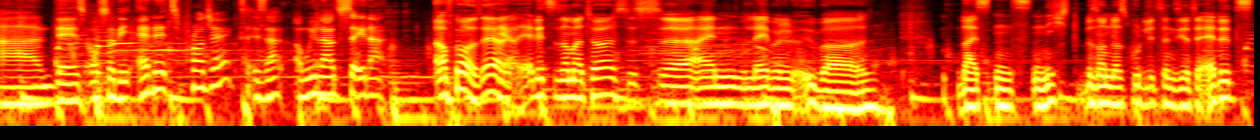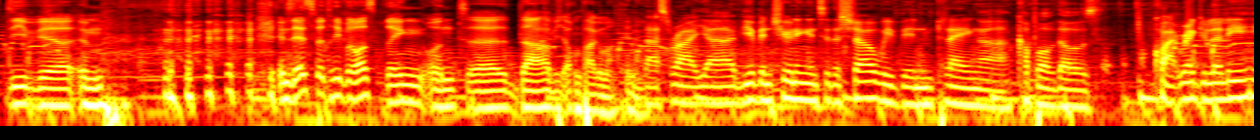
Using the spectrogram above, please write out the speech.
And there's also the Edits project. Is that, are we allowed to say that? Of course, ja. Yeah. Edits des Amateurs ist äh, ein Label über meistens nicht besonders gut lizenzierte Edits, die wir im im Selbstvertrieb rausbringen und äh, da habe ich auch ein paar gemacht. Genau. That's right. Yeah, if you've been tuning into the show, we've been playing a couple of those quite regularly.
